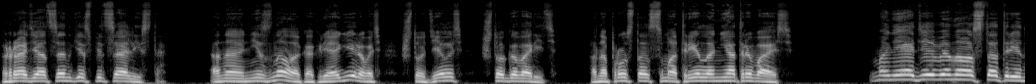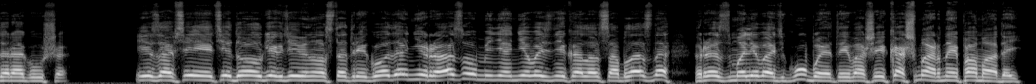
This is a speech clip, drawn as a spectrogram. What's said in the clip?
ради оценки специалиста. Она не знала, как реагировать, что делать, что говорить. Она просто смотрела, не отрываясь. «Мне девяносто три, дорогуша», и за все эти долгих 93 года ни разу у меня не возникало соблазна размалевать губы этой вашей кошмарной помадой.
